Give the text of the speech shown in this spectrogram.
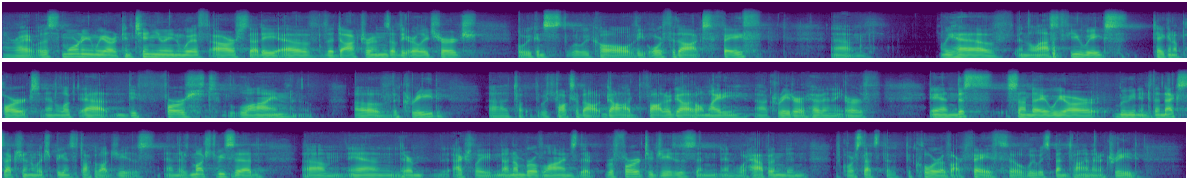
All right, well, this morning we are continuing with our study of the doctrines of the early church, what we, can, what we call the Orthodox faith. Um, we have, in the last few weeks, taken apart and looked at the first line of the Creed, uh, t- which talks about God, Father God Almighty, uh, creator of heaven and the earth. And this Sunday, we are moving into the next section, which begins to talk about Jesus. And there's much to be said. Um, and there are actually a number of lines that refer to Jesus and, and what happened. And of course, that's the, the core of our faith. So we would spend time in a creed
